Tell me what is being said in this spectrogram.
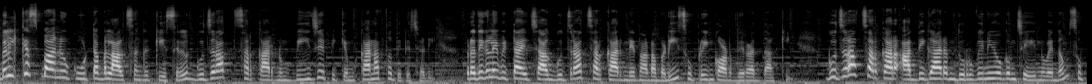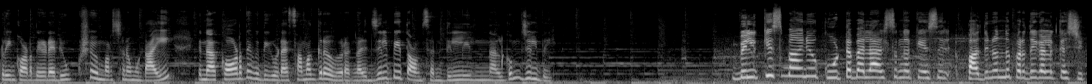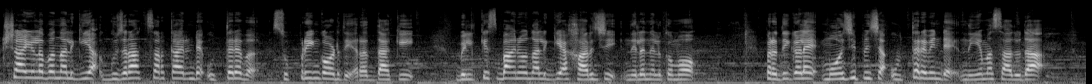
ബിൽക്കിസ് ബാനു കൂട്ടബലാത്സംഗ കേസിൽ ഗുജറാത്ത് സർക്കാരിനും B J പിക്കും കനത്ത തിരിച്ചടി. പ്രതികളെ വിട്ടയച്ച ഗുജറാത്ത് സർക്കാരിന്റെ നടപടി സുപ്രീം കോടതി റദ്ദാക്കി. ഗുജറാത്ത് സർക്കാർ അധികാരം ദുർവിനിയോഗം ചെയ്യുന്നുവെന്നും സുപ്രീം കോടതിയുടെ രൂക്ഷ വിമർശനമുണ്ടായി. ഇന്ന് കോടതി വിധിയുടെ സമഗ്ര വിവരങ്ങൾ ജിൽബി തോംസൺ ദില്ലിയിൽ നിന്ന് നൽകും. ജിൽബി ബിൽക്കിസ് ബാനു കൂട്ടബലാത്സംഗ കേസിൽ പതിനൊന്ന് പ്രതികൾക്ക് ശിക്ഷാ ഇളവ് നൽകിയ ഗുജറാത്ത് സർക്കാരിന്റെ ഉത്തരവ് സുപ്രീം കോടതി റദ്ദാക്കി. ബിൽക്കിസ് ബാനു നൽകിയ ഹർജി നിലനിൽക്കുമോ? പ്രതികളെ മോചിപ്പിച്ച ഉത്തരവിന്റെ നിയമസാധുത.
